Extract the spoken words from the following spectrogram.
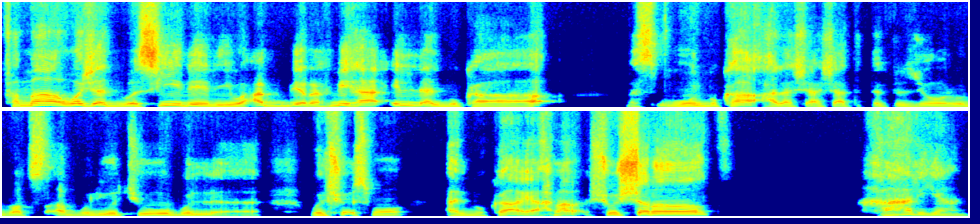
فما وجد وسيلة ليعبر بها إلا البكاء. بس مو البكاء على شاشات التلفزيون والواتساب واليوتيوب وال والشو اسمه؟ البكاء يا احمد شو الشرط؟ خاليا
